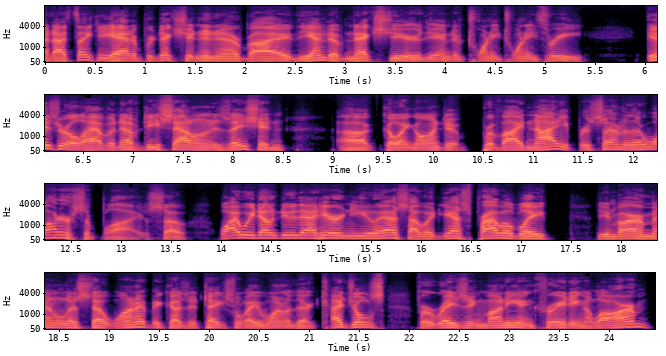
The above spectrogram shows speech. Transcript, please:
And I think he had a prediction in there by the end of next year, the end of 2023, Israel have enough desalinization uh, going on to provide 90% of their water supplies. So why we don't do that here in the U.S., I would guess probably the environmentalists don't want it because it takes away one of their cudgels for raising money and creating alarm.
